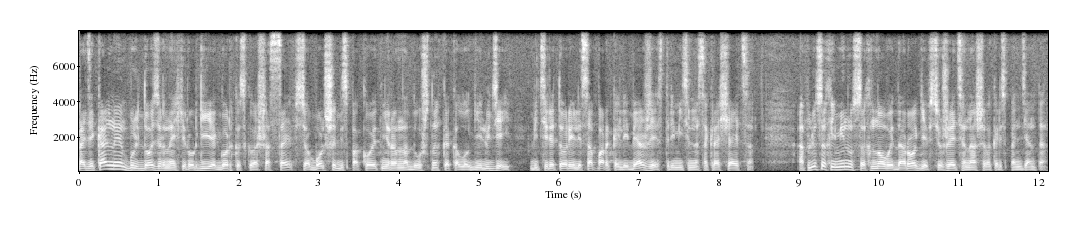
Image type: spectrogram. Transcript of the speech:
Радикальная бульдозерная хирургия Горьковского шоссе все больше беспокоит неравнодушных к экологии людей, ведь территория лесопарка Лебяжье стремительно сокращается. О плюсах и минусах новой дороги в сюжете нашего корреспондента.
